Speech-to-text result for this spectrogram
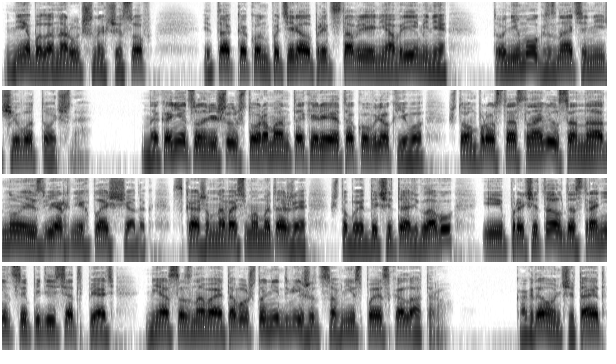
Не было наручных часов, и так как он потерял представление о времени, то не мог знать ничего точно. Наконец он решил, что роман Текери так увлек его, что он просто остановился на одной из верхних площадок, скажем, на восьмом этаже, чтобы дочитать главу, и прочитал до страницы 55, не осознавая того, что не движется вниз по эскалатору. Когда он читает,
